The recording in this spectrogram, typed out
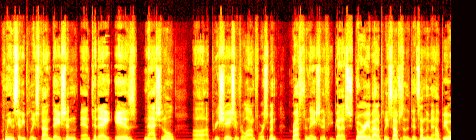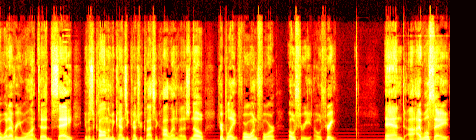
Queen City Police Foundation, and today is National uh, Appreciation for Law Enforcement across the nation. If you've got a story about a police officer that did something to help you or whatever you want to say, give us a call on the Mackenzie Country Classic Hotline. Let us know. 888 414 0303. And uh, I will say,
